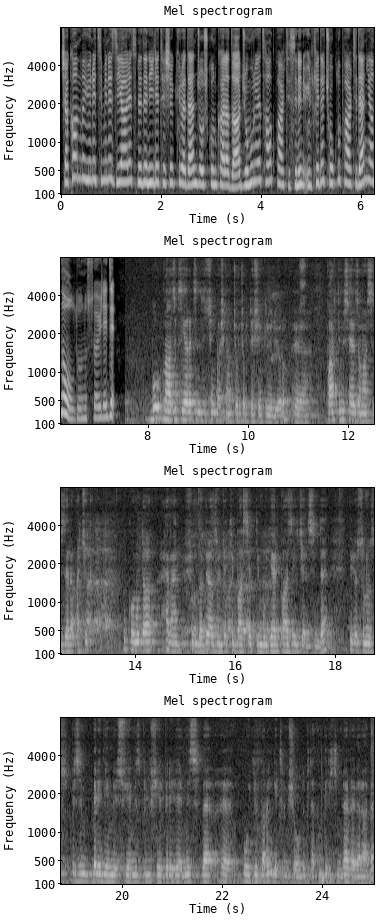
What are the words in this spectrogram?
Çakan ve yönetimine ziyaret nedeniyle teşekkür eden Coşkun Karadağ, Cumhuriyet Halk Partisi'nin ülkede çoklu partiden yana olduğunu söyledi. Bu nazik ziyaretiniz için başkanım çok çok teşekkür ediyorum. Ee, partimiz her zaman sizlere açık. Bu konuda hemen şunu da biraz önceki bahsettiğim bu yelpaze içerisinde biliyorsunuz bizim belediye meclis üyemiz, Büyükşehir Belediye'miz ve e, bu yılların getirmiş olduğu bir takım birikimlerle beraber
